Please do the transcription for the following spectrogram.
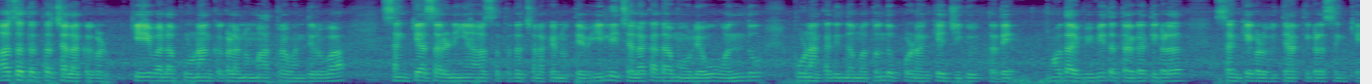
ಅಸತತ ಚಲಕಗಳು. ಕೇವಲ ಪೂರ್ಣಾಂಕಗಳನ್ನು ಮಾತ್ರ ಹೊಂದಿರುವ ಸಂಖ್ಯಾ ಸರಣಿಯ ಅಸತತ ಚಲಕ ಎನ್ನುತ್ತೇವೆ. ಇಲ್ಲಿ ಚಲಕದ ಮೌಲ್ಯವು ಒಂದು ಪೂರ್ಣಾಂಕದಿಂದ ಮತ್ತೊಂದು ಪೂರ್ಣಾಂಕಕ್ಕೆ ಜಿಗಿಯುತ್ತದೆ. ಹೌದಾ? ವಿವಿಧ ತರಗತಿಗಳ ಸಂಖ್ಯೆಗಳು, ವಿದ್ಯಾರ್ಥಿಗಳ ಸಂಖ್ಯೆ.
